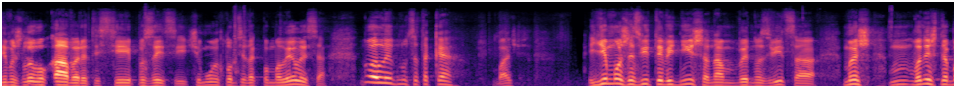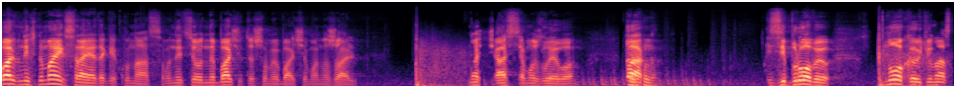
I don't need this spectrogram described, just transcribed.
неможливо каверити з цієї позиції. Чому хлопці так помилилися? Ну, але ну це таке, бачите. Їм може звідти видніше, нам видно звідси. Ми ж, вони ж не бачать, в них немає ексрея, так як у нас. Вони цього не бачать, те, що ми бачимо, на жаль. На щастя, можливо. Так, зіброви нокають у нас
